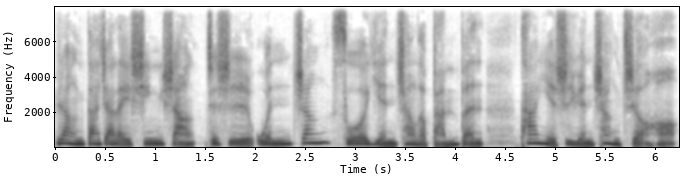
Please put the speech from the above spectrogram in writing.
让大家来欣赏，这是文章所演唱的版本，他也是原唱者哈。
